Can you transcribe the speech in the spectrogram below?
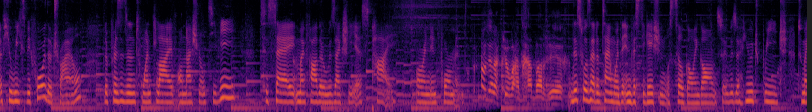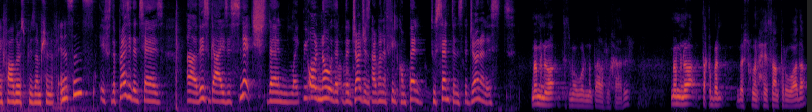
A few weeks before the trial, the president went live on national TV to say my father was actually a spy or an informant. This was at a time where the investigation was still going on, so it was a huge breach to my father's presumption of innocence. If the president says, uh, this guy is a snitch, then like we all know that the judges are going to feel compelled to sentence the journalist. ممنوع تتمول من طرف الخارج ممنوع تقبل باش تكون حصان طروادة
